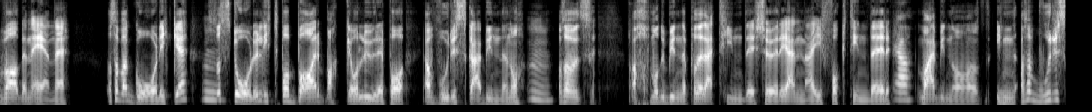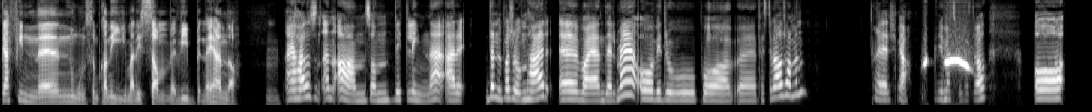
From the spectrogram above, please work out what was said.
var den ene, og så bare går det ikke, Mm. så står du litt på bar bakke og lurer på ja, hvor skal jeg begynne nå? Mm. Og så åh, må du begynne på det der Tinder-kjøret igjen? Nei, fuck Tinder. Ja. Må jeg begynne å inn... Altså, hvor skal jeg finne noen som kan gi meg de samme vibbene igjen, da? Jeg har en annen sånn litt lignende. Er, denne personen her eh, var jeg en del med, og vi dro på eh, festival sammen. Eller, ja, vi møttes på festival. Og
